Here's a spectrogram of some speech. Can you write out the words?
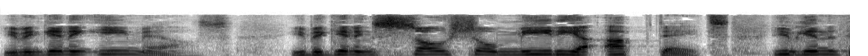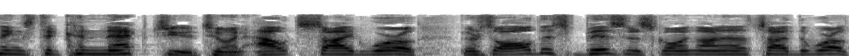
You've been getting emails. You've been getting social media updates. You've been getting things to connect you to an outside world. There's all this business going on outside the world.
